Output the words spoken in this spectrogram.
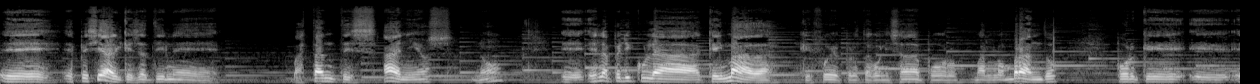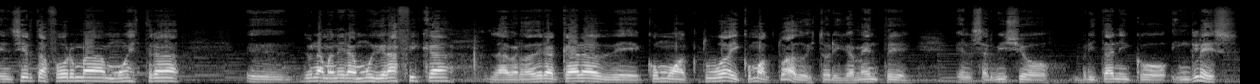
eh, especial que ya tiene bastantes años, ¿no? Eh, es la película Queimada, que fue protagonizada por Marlon Brando, porque eh, en cierta forma muestra de una manera muy gráfica la verdadera cara de cómo actúa y cómo ha actuado históricamente el servicio británico inglés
